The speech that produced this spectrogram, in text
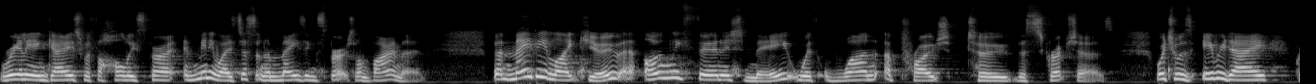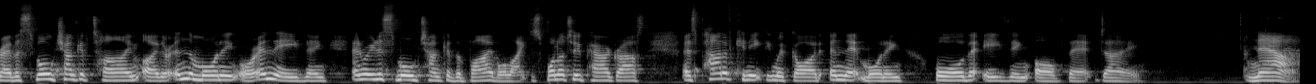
really engaged with the Holy Spirit. In many ways, just an amazing spiritual environment. But maybe like you, it only furnished me with one approach to the scriptures which was every day grab a small chunk of time, either in the morning or in the evening, and read a small chunk of the Bible, like just one or two paragraphs, as part of connecting with God in that morning or the evening of that day. Now,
